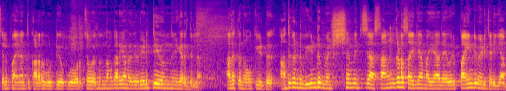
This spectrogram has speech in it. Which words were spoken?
ചിലപ്പോൾ അതിനകത്ത് കളർ കൂട്ടിയോ കുറച്ചോ എന്നൊന്നും നമുക്കറിയാൻ പറ്റില്ല ഇവിടെ എഡിറ്റ് ചെയ്തൊന്നും എനിക്കറിയത്തില്ല. അതൊക്കെ നോക്കിയിട്ട് അത് കണ്ട് വീണ്ടും വിഷമിച്ച് ആ സങ്കടം സഹിക്കാൻ വയ്യാതെ ഒരു പൈന്റ് മേടിച്ചടിക്കാം.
